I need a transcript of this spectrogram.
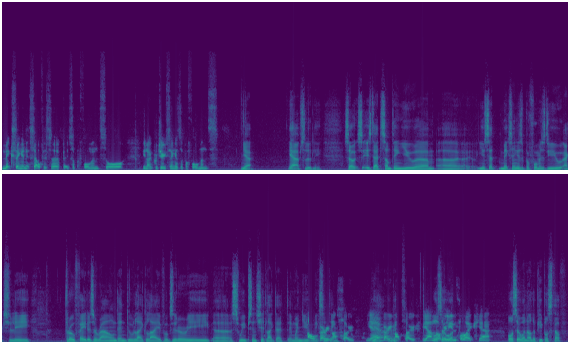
mixing in itself is a is a performance, or you know, producing is a performance. Yeah, Yeah, absolutely. So is, is that something you um, uh, you said mixing is a performance? Do you actually throw faders around and do like live auxiliary uh, sweeps and shit like that? And when you oh, mix very something? much so. Yeah, Yeah? very Okay. much so. Yeah, I'm Also not really on- into like yeah. also on other people's stuff.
